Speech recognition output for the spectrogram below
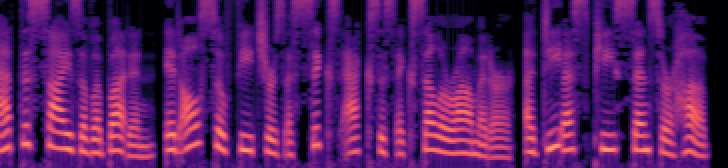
At the size of a button, it also features a six-axis accelerometer, a DSP sensor hub,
